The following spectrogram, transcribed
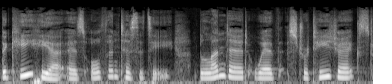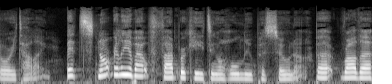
The key here is authenticity blended with strategic storytelling. It's not really about fabricating a whole new persona, but rather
